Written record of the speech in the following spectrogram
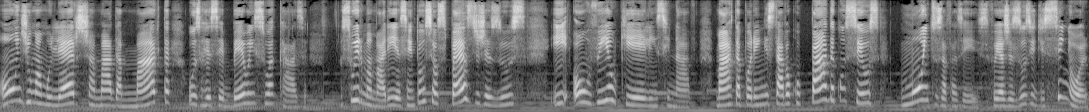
onde uma mulher chamada Marta os recebeu em sua casa. Sua irmã Maria sentou-se aos pés de Jesus e ouvia o que ele ensinava. Marta, porém, estava ocupada com seus muitos afazeres. Foi a Jesus e disse: Senhor,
